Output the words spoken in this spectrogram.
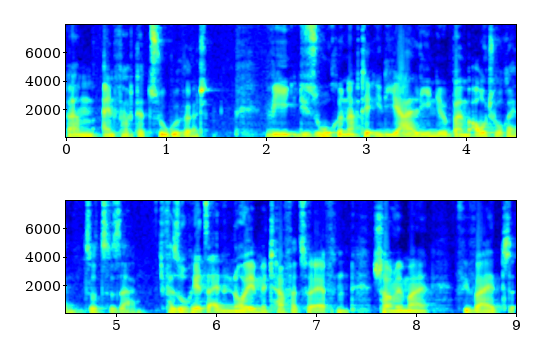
ähm, einfach dazugehört wie die Suche nach der Ideallinie beim Autorennen sozusagen. Ich versuche jetzt eine neue Metapher zu eröffnen. Schauen wir mal, wie weit,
